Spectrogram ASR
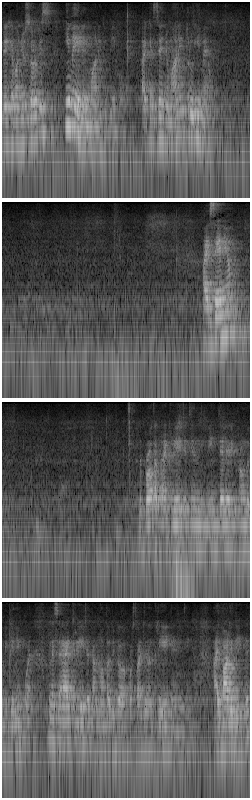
They have a new service, emailing money to people. I can send you money through email. Icenium, the product I created in, in Telerik from the beginning. When, when I say I created, I'm not a developer, so I didn't create anything. I validated.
